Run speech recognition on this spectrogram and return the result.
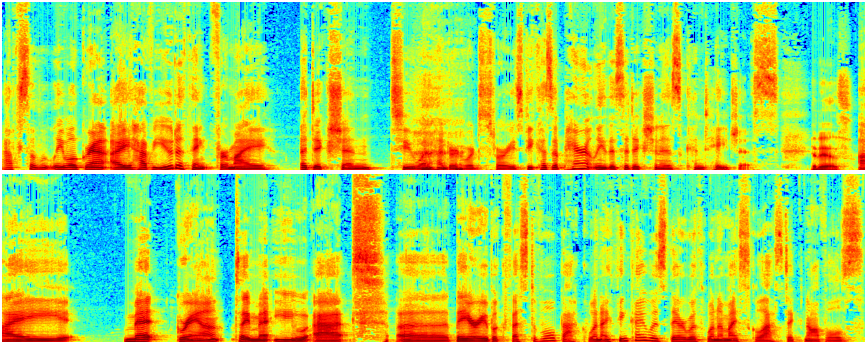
Absolutely. Well grant i have you to thank for my addiction to 100 word stories because apparently this addiction is contagious. It is. I met Grant. I met you at a Bay Area Book Festival back when I think I was there with one of my scholastic novels.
